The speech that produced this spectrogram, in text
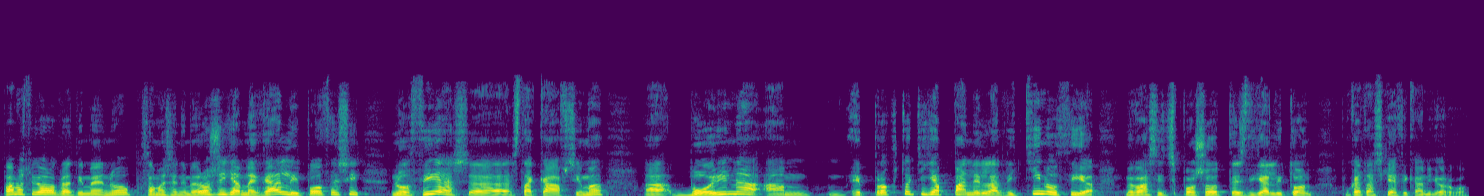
Πάμε στο Γιώργο Κρατημένο, που θα μας ενημερώσει για μεγάλη υπόθεση νοθείας στα καύσιμα. μπορεί να ε, πρόκειται και για πανελλαδική νοθεία με βάση τις ποσότητες διαλυτών που κατασχέθηκαν, Γιώργο.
